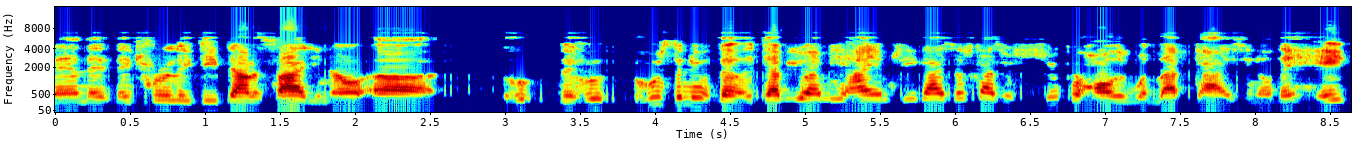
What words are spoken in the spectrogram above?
man. They they truly deep down inside, you know, uh, who the who who's the new the WME IMG guys? Those guys are super Hollywood left guys. You know, they hate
